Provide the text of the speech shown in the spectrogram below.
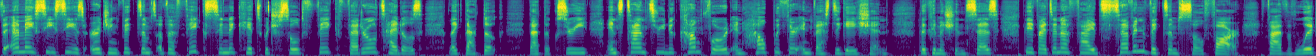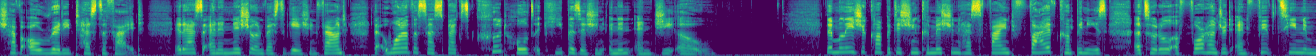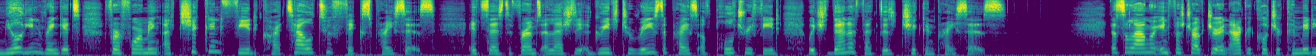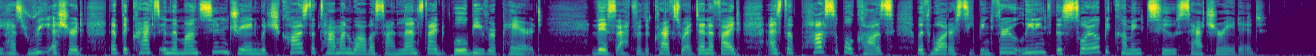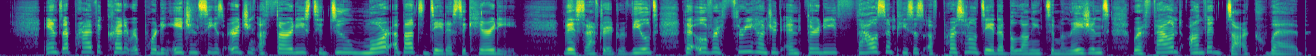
The MACC is urging victims of a fake syndicate which sold fake federal titles like Datuk, Datuk Sri, and Tan Sri to come forward and help with their investigation. The Commission says they've identified seven victims so far, five of which have already testified. It has an initial investigation found that one of the suspects could hold a key position in an NGO. The Malaysia Competition Commission has fined five companies a total of 415 million ringgit for forming a chicken feed cartel to fix prices. It says the firms allegedly agreed to raise the price of poultry feed, which then affected chicken prices. The Selangor Infrastructure and Agriculture Committee has reassured that the cracks in the monsoon drain which caused the Taman Wawasan landslide will be repaired. This after the cracks were identified as the possible cause, with water seeping through, leading to the soil becoming too saturated. And a private credit reporting agency is urging authorities to do more about data security. This after it revealed that over 330,000 pieces of personal data belonging to Malaysians were found on the dark web.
